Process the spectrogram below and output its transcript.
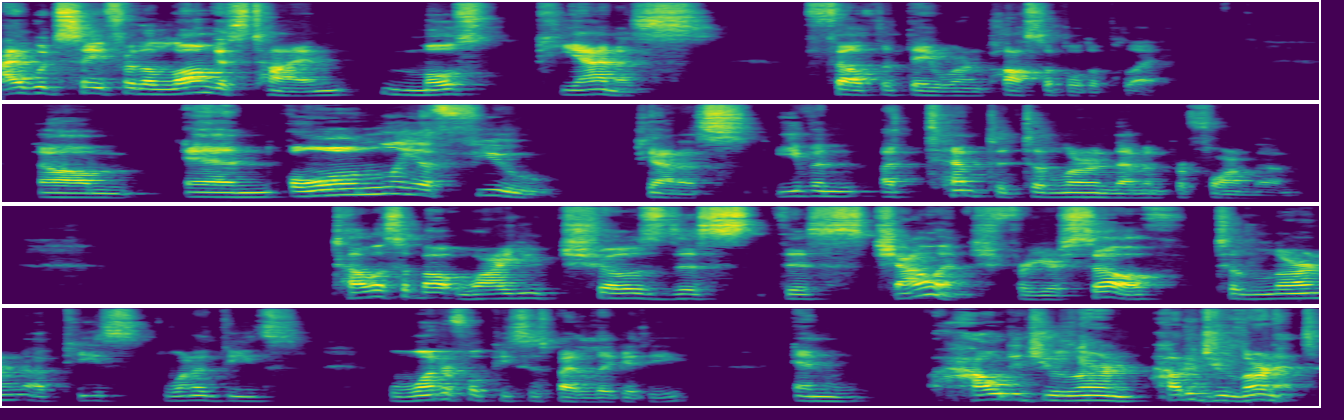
I would say for the longest time, most pianists felt that they were impossible to play, um, and only a few pianists even attempted to learn them and perform them. Tell us about why you chose this this challenge for yourself to learn a piece, one of these wonderful pieces by Ligeti, and how did you learn? How did you learn it?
